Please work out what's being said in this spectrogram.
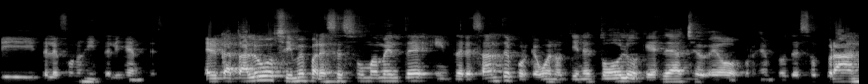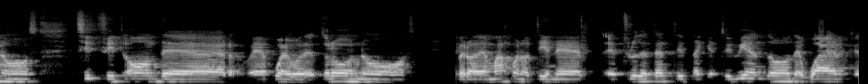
y teléfonos inteligentes. El catálogo sí me parece sumamente interesante porque, bueno, tiene todo lo que es de HBO, por ejemplo, de Sopranos, Sit Fit Under, eh, Juego de Tronos, pero además, bueno, tiene eh, True Detective, que estoy viendo, The Wire, que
